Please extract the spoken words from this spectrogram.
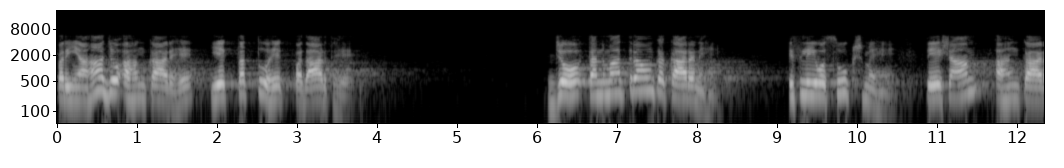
पर यहाँ जो अहंकार है, ये एक तत्व है, एक पदार्थ है, जो तन्मात्राओं का कारण है, इसलिए वो सूक्ष्म है। तेषाम अहंकार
